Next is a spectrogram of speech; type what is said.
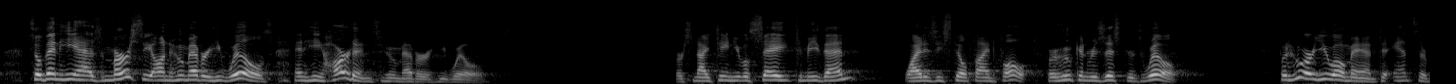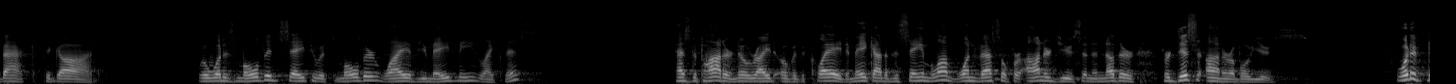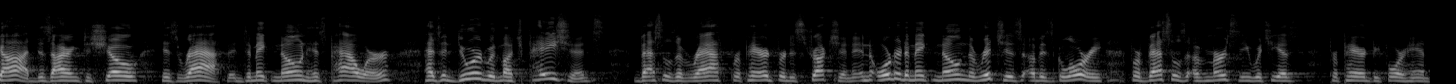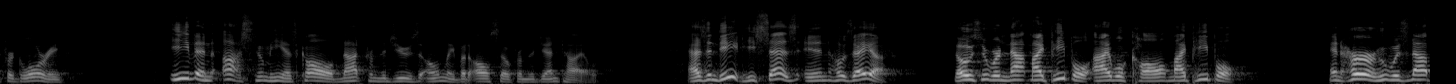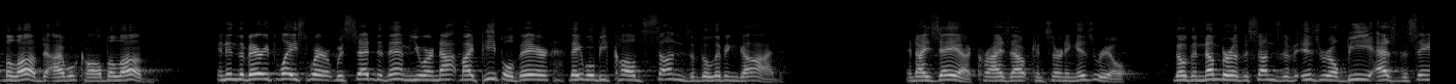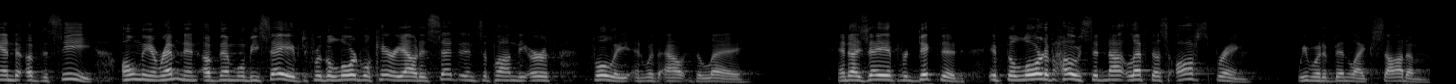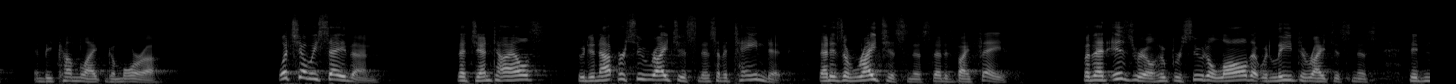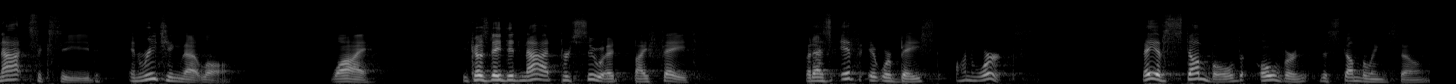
So then he has mercy on whomever he wills, and he hardens whomever he wills. Verse 19, you will say to me then, Why does he still find fault? For who can resist his will? But who are you, O man, to answer back to God? Will what is molded say to its molder, Why have you made me like this? Has the potter no right over the clay to make out of the same lump one vessel for honored use and another for dishonorable use? What if God, desiring to show his wrath and to make known his power, has endured with much patience vessels of wrath prepared for destruction, in order to make known the riches of his glory for vessels of mercy which he has prepared beforehand for glory? Even us, whom he has called, not from the Jews only, but also from the Gentiles. As indeed he says in Hosea, Those who were not my people, I will call my people and her who was not beloved I will call beloved. And in the very place where it was said to them, You are not my people, there they will be called sons of the living God. And Isaiah cries out concerning Israel Though the number of the sons of Israel be as the sand of the sea, only a remnant of them will be saved, for the Lord will carry out his sentence upon the earth fully and without delay. And Isaiah predicted if the Lord of hosts had not left us offspring, we would have been like Sodom and become like Gomorrah. What shall we say then? That Gentiles who did not pursue righteousness have attained it. That is a righteousness that is by faith. But that Israel, who pursued a law that would lead to righteousness, did not succeed in reaching that law. Why? Because they did not pursue it by faith, but as if it were based on works. They have stumbled over the stumbling stone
